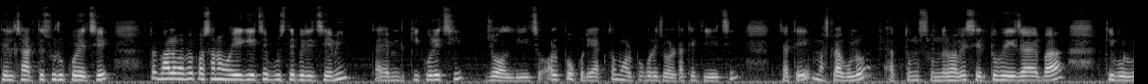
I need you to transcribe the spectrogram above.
তেল ছাড়তে শুরু করেছে। তো ভালোভাবে কষানো হয়ে গিয়েছে, বুঝতে পেরেছি আমি। তাই আমি কী করেছি? জল দিয়েছি, অল্প করে, একদম অল্প করে জলটাকে দিয়েছি, যাতে মশলাগুলো একদম সুন্দরভাবে সেদ্ধ হয়ে যায় বা কি বলব,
